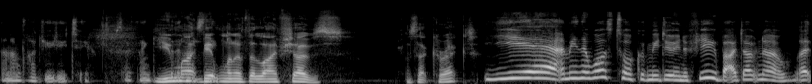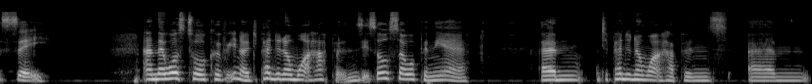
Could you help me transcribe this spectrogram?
And I'm glad you do too. So thank you. You might be at one of the live shows. Is that correct? Yeah, I mean, there was talk of me doing a few, but I don't know. Let's see. And there was talk of, you know, depending on what happens, it's also up in the air. Um, depending on what happens, um,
